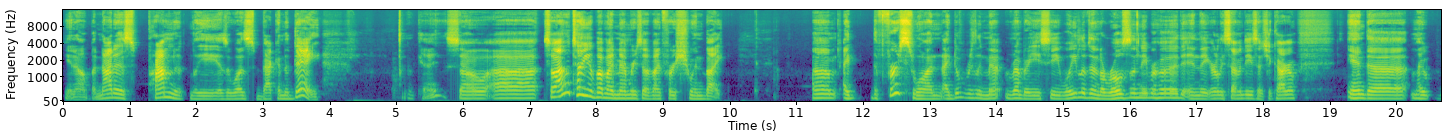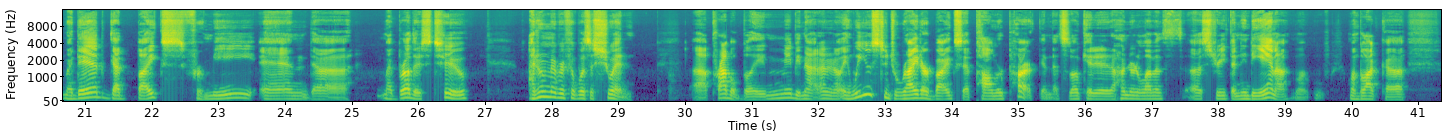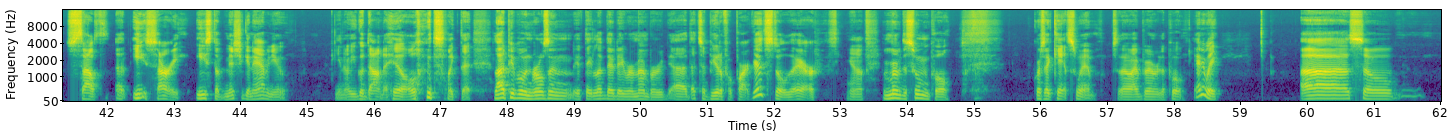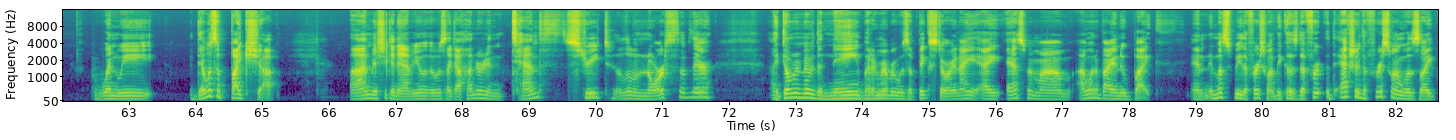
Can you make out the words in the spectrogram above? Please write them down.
you know, but not as prominently as it was back in the day. Okay, so uh, so I will tell you about my memories of my first Schwinn bike. Um, I the first one I don't really me- remember. You see, well, he lived in the Roseland neighborhood in the early '70s in Chicago, and uh, my my dad got bikes for me and uh, my brothers too. I don't remember if it was a Schwinn, uh, probably, maybe not. I don't know. And we used to ride our bikes at Palmer Park, and that's located at 111th uh, Street in Indiana, one, one block uh, south, uh, east. Sorry, east of Michigan Avenue. You know, you go down the hill. It's like that. A lot of people in Roseland, if they lived there, they remember. Uh, that's a beautiful park. It's still there. You know, remember the swimming pool. Of course, I can't swim, so I remember the pool. Anyway uh, so when we there was a bike shop on Michigan Avenue. It was like 110th Street, a little north of there. I don't remember the name, but I remember it was a big store. And I, I asked my mom, I want to buy a new bike. And it must be the first one because the first, actually, the first one was like,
